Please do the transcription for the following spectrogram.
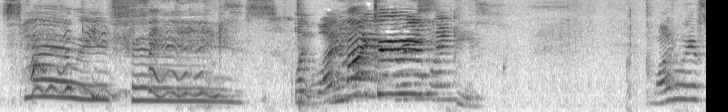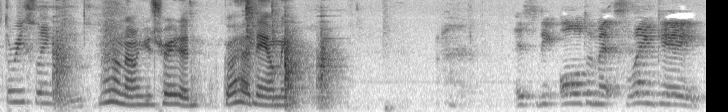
Smiley face. Wait, why do My we have three slinkies? Why do we have three slinkies? I don't know. You traded. Go ahead, Naomi. It's the ultimate slinky.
